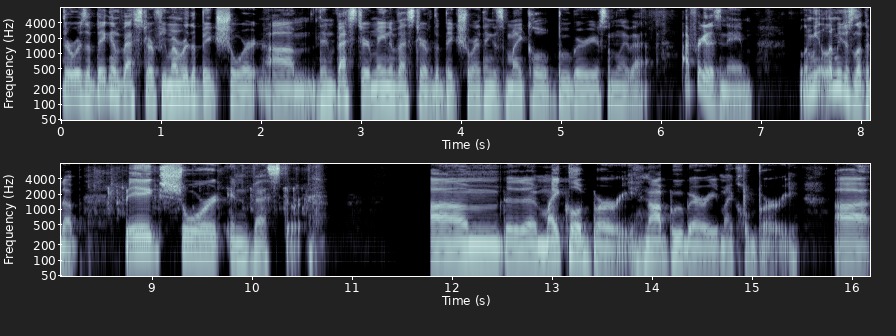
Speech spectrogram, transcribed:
There was a big investor, if you remember the Big Short, um, the investor, main investor of the Big Short, I think it's Michael Blueberry or something like that. I forget his name. Let me let me just look it up. Big Short investor. Um, the, the Michael Burry, not Blueberry, Michael Burry. Uh,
